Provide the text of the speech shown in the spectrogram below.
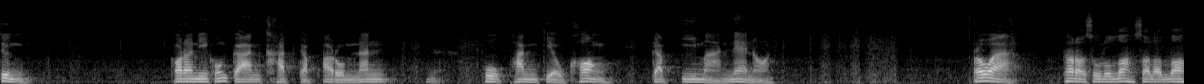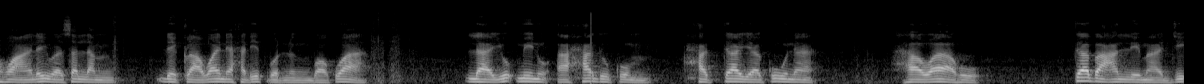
ซึ่ง กรณีของการขัดกับอารมณ์นั้นผูกพันเกี่ยวข้องกับอีมานแน่นอน เพราะว่าท่านรอสูลุลลอฮ์สัลลัลลอฮุอะลัยฮิวะสัลลัมได้กล่าวไว้ในหะดีษบทหนึ่งบอกว่าลายุมินุอะฮัดุกุมฮัตตายากูนะฮาวาหูตะบะลิมาจิ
